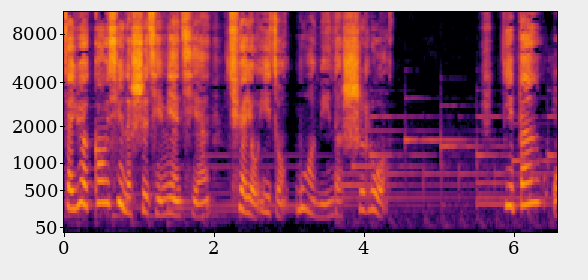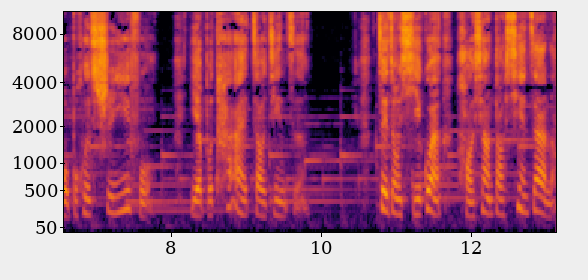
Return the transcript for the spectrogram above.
在越高兴的事情面前，却有一种莫名的失落。一般我不会试衣服，也不太爱照镜子。这种习惯好像到现在了，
